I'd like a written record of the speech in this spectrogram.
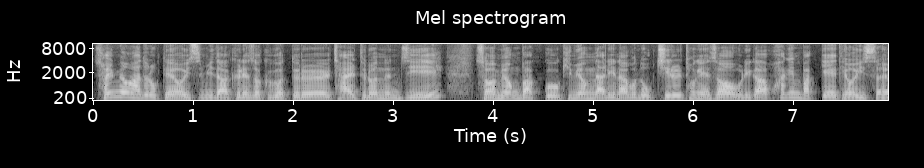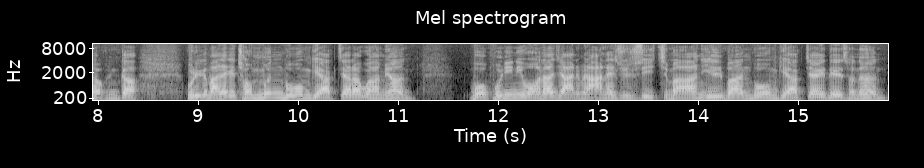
설명하도록 되어 있습니다. 그래서 그것들을 잘 들었는지 서명 받고 기명 날인하고 녹취를 통해서 우리가 확인받게 되어 있어요. 그러니까 우리가 만약에 전문 보험 계약자라고 하면 뭐 본인이 원하지 않으면 안 해줄 수 있지만 일반 보험 계약자에 대해서는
